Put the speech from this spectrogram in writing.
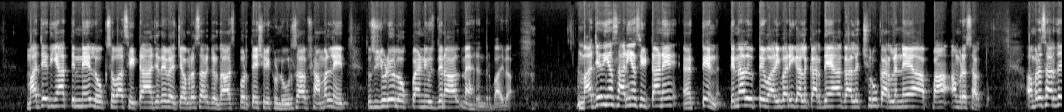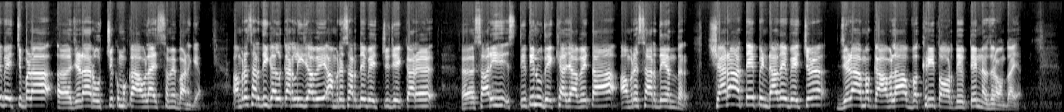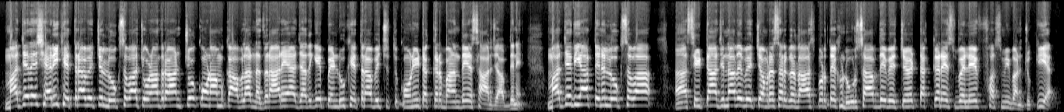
ਮਾਝੇ ਦੀਆਂ ਤਿੰਨੇ ਲੋਕ ਸਭਾ ਸੀਟਾਂ, ਜਿਹਦੇ ਵਿੱਚ ਅੰਮ੍ਰਿਤਸਰ, ਗੁਰਦਾਸਪੁਰ ਤੇ ਸ਼੍ਰੀ ਖੰਡੂਰ ਸਾਹਿਬ ਸ਼ਾਮਲ ਨੇ। ਤੁਸੀਂ ਜੁੜਿਓ ਲੋਕਪਾਲ ਨਿਊਜ਼ ਦੇ ਨਾਲ, ਮੈਂ ਹਰਿੰਦਰ ਬਾਜਵਾ। ਮਾਝੇ ਦੀਆਂ ਸਾਰੀਆਂ ਸੀਟਾਂ ਨੇ ਤਿੰਨ। ਤਿੰਨਾਂ ਦੇ ਉੱਤੇ ਵਾਰੀ-ਵਾਰੀ ਗੱਲ ਕਰਦੇ ਆ ਗੱਲ ਸ਼ੁਰੂ ਕਰ ਲੈਂਦੇ ਆ ਆਪਾਂ ਅੰਮ੍ਰਿਤਸਰ ਤੋਂ। ਅੰਮ੍ਰਿਤਸਰ ਦੇ ਵਿੱਚ ਬੜਾ ਜਿਹੜਾ ਰੋਚਕ ਮੁਕਾਬਲਾ ਇਸ ਸਮੇਂ ਬਣ ਗਿਆ। ਅੰਮ੍ਰਿਤਸਰ ਦੀ ਗੱਲ ਕਰ ਲਈ ਜਾਵੇ, ਅੰਮ੍ਰਿਤਸਰ ਦੇ ਵਿੱਚ ਜੇਕਰ ਸਾਰੀ ਸਥਿਤੀ ਨੂੰ ਦੇਖਿਆ ਜਾਵੇ ਤਾਂ ਅੰਮ੍ਰਿਤਸਰ ਦੇ ਅੰਦਰ ਸ਼ਹਿਰਾਂ ਅਤੇ ਪਿੰਡਾਂ ਦੇ ਵਿੱਚ ਜਿਹੜਾ ਮੁਕਾਬਲਾ ਵੱਖਰੀ ਤੌਰ ਦੇ ਉੱਤੇ ਨਜ਼ਰ ਆਉਂਦਾ ਹੈ। ਮਾਝੇ ਦੇ ਸ਼ਹਿਰੀ ਖੇਤਰਾਂ ਵਿੱਚ ਲੋਕ ਸਭਾ ਚੋਣਾਂ ਦੌਰਾਨ ਚੌਕੋਣਾ ਮੁਕਾਬਲਾ ਨਜ਼ਰ ਆ ਰਿਹਾ ਹੈ ਜਦਕਿ ਪਿੰਡੂ ਖੇਤਰਾਂ ਵਿੱਚ ਤਿਕੋਣੀ ਟੱਕਰ ਬਣਦੇ ਅਸਾਰ ਜਾਪਦੇ ਨੇ। ਮਾਝੇ ਦੀਆਂ ਤਿੰਨ ਲੋਕ ਸਭਾ ਸੀਟਾਂ ਜਿਨ੍ਹਾਂ ਦੇ ਵਿੱਚ ਅੰਮ੍ਰਿਤਸਰ, ਗੁਰਦਾਸਪੁਰ ਤੇ ਖੰਡੂਰ ਸਾਹਿਬ ਦੇ ਵਿੱਚ ਟੱਕਰ ਇਸ ਵੇਲੇ ਫਸਮੀ ਬਣ ਚੁੱਕੀ ਹੈ।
